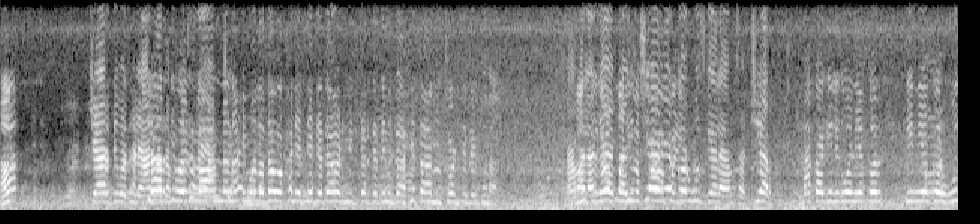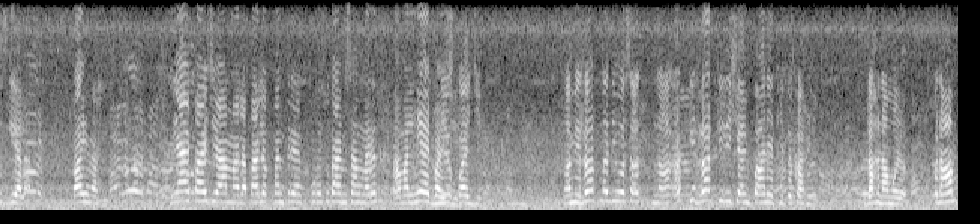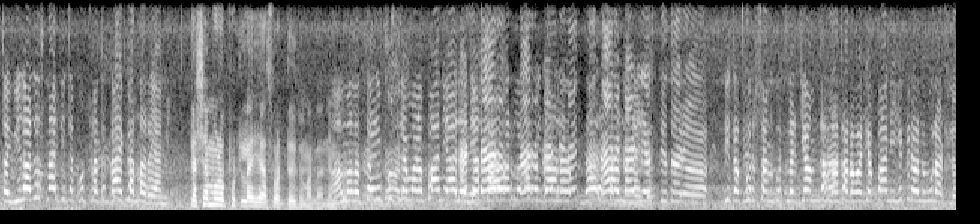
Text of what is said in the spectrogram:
हा? चार दिवस झाले चार दिवस झाले नाही अन्न. नाही मला दवाखान्यात नेते ते ऍडमिट करते ते हिथं आणून सोडते ते पुन्हा. आम्हाला न्याय पाहिजे चार एकर ऊस गेलाय आमचा चार. मका गेली दोन एकर तीन एकर ऊस गेला. काही नाही. न्याय पाहिजे आम्हाला पालकमंत्री पुढे सुद्धा आम्ही सांगणार आहेत आम्हाला न्याय पाहिजे. पाहिजे. आम्ही रात्र दिवस अख्खी रात्री दिवशी आम्ही पाण्यात तिथं काढली दहनामुळं. पण आमचा विलाजच नाही तिथं कुठला तर काय करणार आहे आम्ही? कशामुळं फुटलं हे असं वाटतंय तुम्हाला नेमकं आम्हाला तळी फुटल्यामुळे पाणी आलं आणि जास्त दारं आवरलं दारं नाही, काढले दारं- नाहीत ना. दारं दारं काढली काढली नाहीत. असते तर तिथं फुरसान गुतलं जाम झाला दरवाजा पाणी हिकडं उलाटलं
